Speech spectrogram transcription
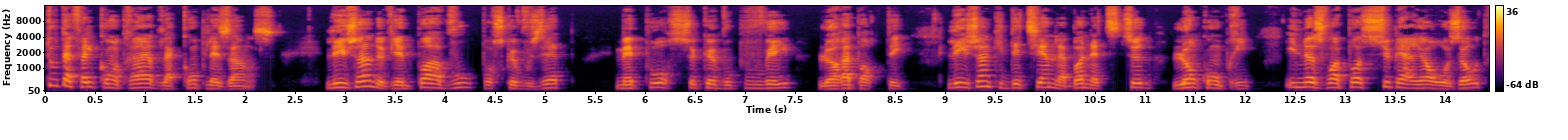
tout à fait le contraire de la complaisance. Les gens ne viennent pas à vous pour ce que vous êtes, mais pour ce que vous pouvez leur apporter. Les gens qui détiennent la bonne attitude l'ont compris. Ils ne se voient pas supérieurs aux autres,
